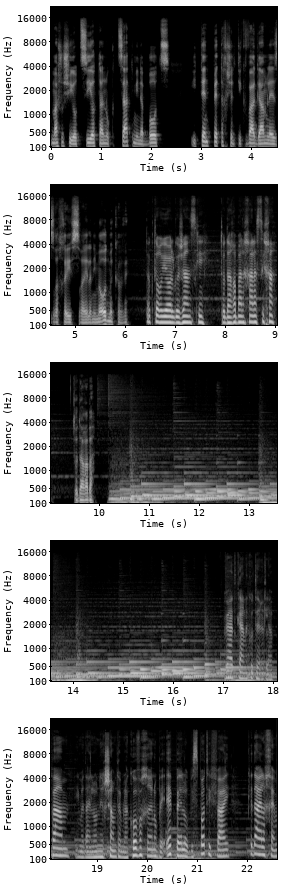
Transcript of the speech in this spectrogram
משהו שיוציא אותנו קצת מן הבוץ, ייתן פתח של תקווה גם לאזרחי ישראל, אני מאוד מקווה. דוקטור יואל גוז'נסקי, תודה רבה לך על השיחה. תודה רבה. ועד כאן הכותרת להפעם. אם עדיין לא נרשמתם לעקוב אחרינו באפל או בספוטיפיי, כדאי לכם.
